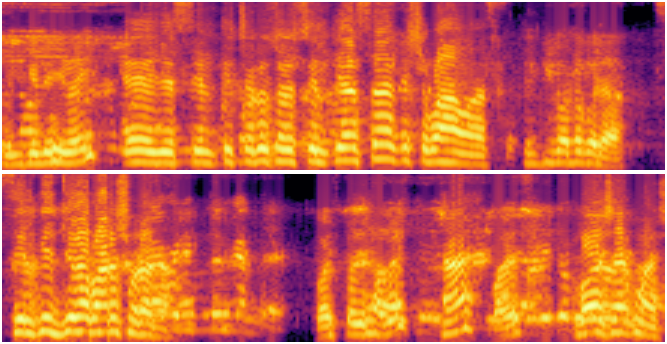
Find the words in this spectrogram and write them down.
সিল্কি দেখি ভাই। এই যে সিল্কি ছোট ছোট সিল্কি আছে কিছু ব্রাহ্ম আছে। সিল্কি কত করে? সিল্কির জোড়া বারোশো টাকা। বয়স কদিন হবে? হ্যাঁ? বয়স? বয়স এক মাস।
